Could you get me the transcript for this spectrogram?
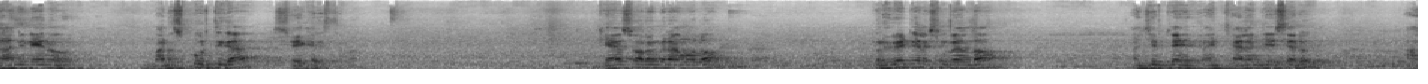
దాన్ని నేను మనస్ఫూర్తిగా స్వీకరిస్తున్నాను. కేశవరం గ్రామంలో ప్రైవేట్ ఎలక్షన్కి వెళ్దాం అని చెప్తే ఆయన ఛాలెంజ్ చేశారు. ఆ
